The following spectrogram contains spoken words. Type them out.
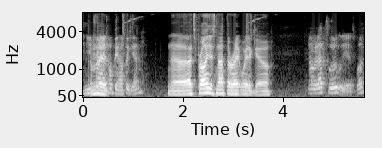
Can you I'm try gonna- hopping up again? No, that's probably just not the right way to go. No, it absolutely is. What?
